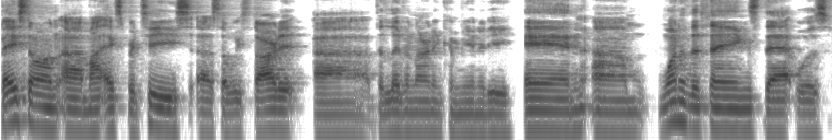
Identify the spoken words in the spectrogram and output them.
based on uh, my expertise, uh, so we started uh, the Live and Learning community. And um, one of the things that was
